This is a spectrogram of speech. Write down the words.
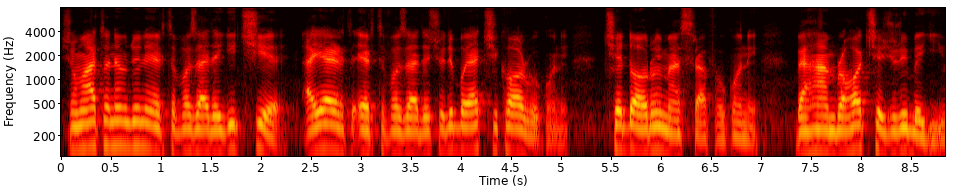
شما حتی نمی‌دونی ارتفاع زدگی چیه. اگر ارتفاع زده شدی باید چی کار بکنی؟ چه داروی مصرف بکنی؟ به همراهات چجوری بگی؟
